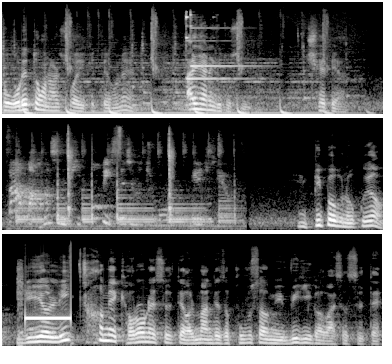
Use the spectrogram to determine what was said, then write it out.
더 오랫동안 할 수가 있기 때문에 빨리 하는 게 좋습니다. 최대한. 비법은 없고요. 리얼리 처음에 결혼했을 때 얼마 안 돼서 부부싸움이 위기가 왔었을 때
